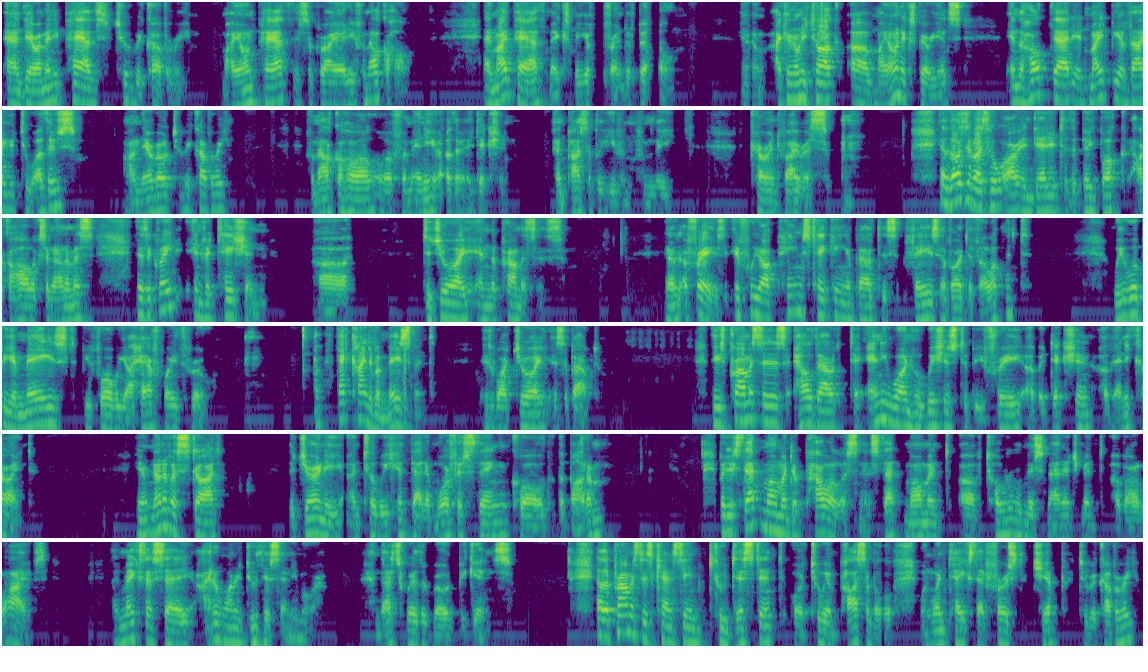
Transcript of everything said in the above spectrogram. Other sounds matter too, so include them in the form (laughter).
and there are many paths to recovery. My own path is sobriety from alcohol, and my path makes me a friend of Bill. You know, I can only talk of my own experience in the hope that it might be of value to others on their road to recovery from alcohol or from any other addiction, and possibly even from the current virus. (clears throat) And those of us who are indebted to the big book, Alcoholics Anonymous, there's a great invitation uh, to joy in the promises. You know, a phrase if we are painstaking about this phase of our development, we will be amazed before we are halfway through. That kind of amazement is what joy is about. These promises held out to anyone who wishes to be free of addiction of any kind. You know, none of us start the journey until we hit that amorphous thing called the bottom. But it's that moment of powerlessness, that moment of total mismanagement of our lives, that makes us say, I don't want to do this anymore. And that's where the road begins. Now, the promises can seem too distant or too impossible when one takes that first chip to recovery.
